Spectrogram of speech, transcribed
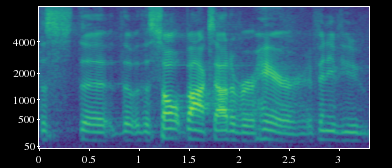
the, the, the salt box out of her hair, if any of you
